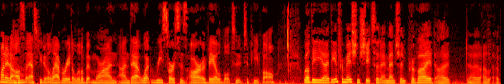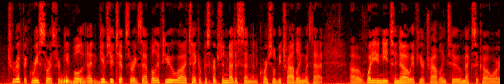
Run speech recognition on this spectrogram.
wanted to also ask you to elaborate a little bit more on on that. What resources are available to to people? Well, the uh, the information sheets that I mentioned provide uh, uh, a, a terrific resource for people. It gives you tips, for example, if you uh, take a prescription medicine, and of course you'll be traveling with that. What do you need to know if you're traveling to Mexico or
